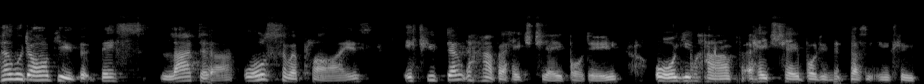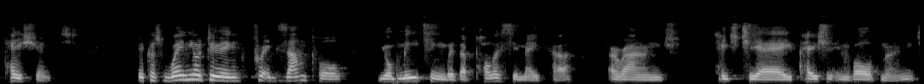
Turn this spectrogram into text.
I would argue that this ladder also applies if you don't have a HTA body or you have a HTA body that doesn't include patients. Because when you're doing, for example, you're meeting with a policymaker around HTA, patient involvement,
